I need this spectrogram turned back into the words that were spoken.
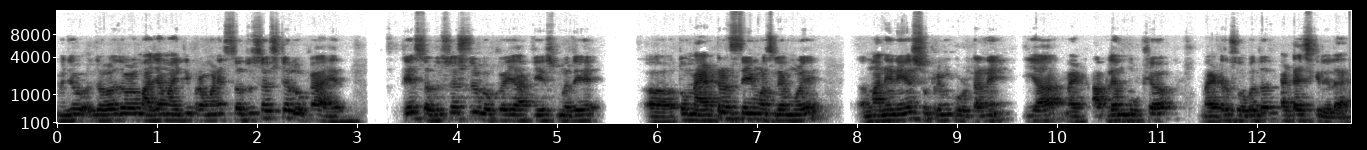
म्हणजे जवळजवळ माझ्या माहितीप्रमाणे सदुसष्ट लोक आहेत ते सदुसष्ट लोक या केसमध्ये तो मॅटर सेम असल्यामुळे माननीय सुप्रीम कोर्टाने या आपल्या मुख्य मॅटर सोबतच अटॅच केलेला आहे.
